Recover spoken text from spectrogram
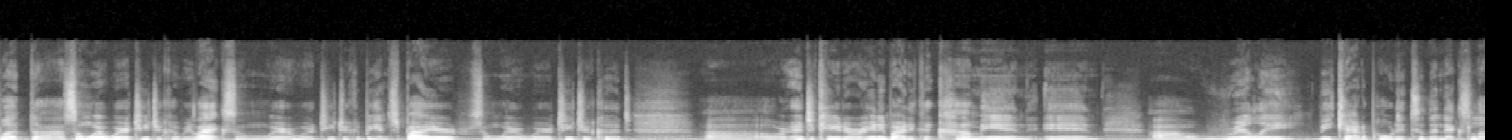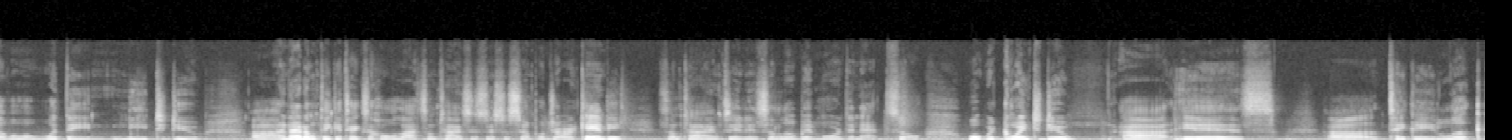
but uh, somewhere where a teacher could relax, somewhere where a teacher could be inspired, somewhere where a teacher could, uh, or educator or anybody could come in and uh, really be catapulted to the next level of what they need to do. Uh, and I don't think it takes a whole lot. Sometimes it's just a simple jar of candy Sometimes it is a little bit more than that. So, what we're going to do uh, is uh, take a look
